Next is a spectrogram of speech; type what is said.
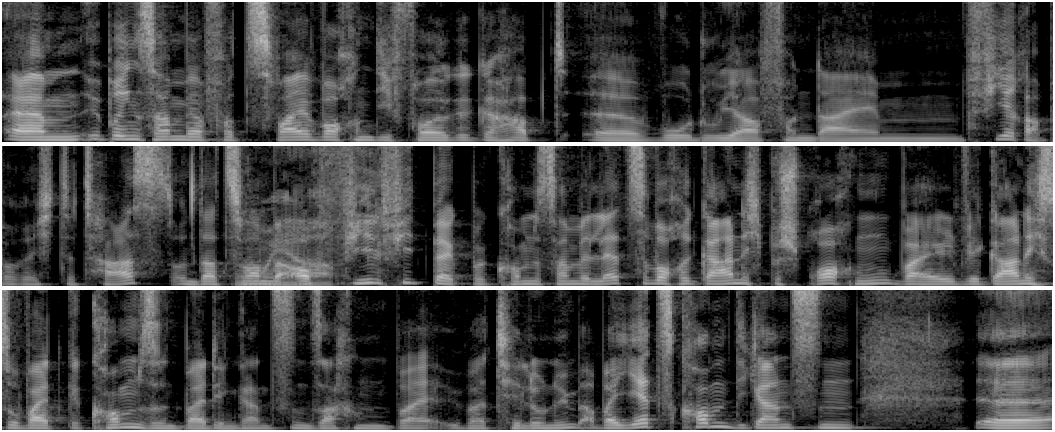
Ähm, übrigens haben wir vor zwei Wochen die Folge gehabt, äh, wo du ja von deinem Vierer berichtet hast. Und dazu Oh haben wir ja. auch viel Feedback bekommen. Das haben wir letzte Woche gar nicht besprochen, weil wir gar nicht so weit gekommen sind bei den ganzen Sachen bei, über Telonym. Aber jetzt kommen die ganzen äh,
